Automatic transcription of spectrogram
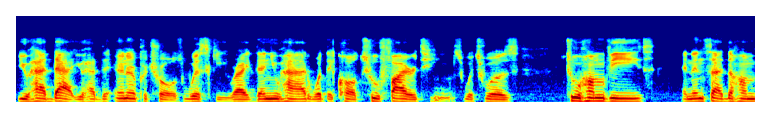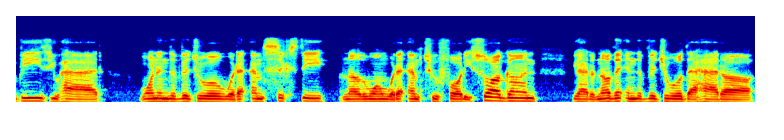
you had that. You had the inner patrols whiskey right? Then you had what they call two fire teams which was two humvees and inside the humvees you had one individual with an m60 another one with an m240 saw gun you had another individual that had a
